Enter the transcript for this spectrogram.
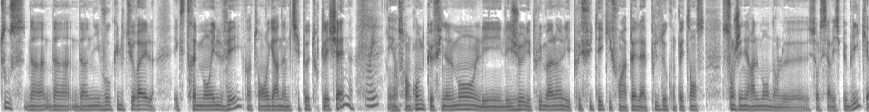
tous d'un niveau culturel extrêmement élevé quand on regarde un petit peu toutes les chaînes. Et on se rend compte que finalement, les, les, jeux les plus malins, les plus futés, qui font appel à plus de compétences, sont généralement dans le, sur le service public.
